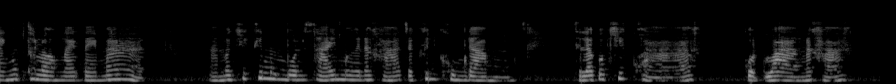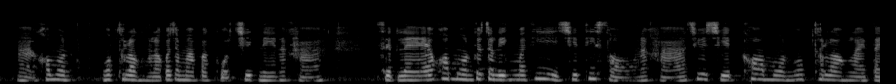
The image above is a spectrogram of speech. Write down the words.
ล์งบทดลองรายไตรมาสมาคลิกที่มุมบนซ้ายมือนะคะ จะขึ้นคุมดำ เสร็จแล้วก็คลิกขวากดวางนะคะข้อมูลงบทดลองของเราก็จะมาปรากฏชีตนี้นะคะ เสร็จแล้วข้อมูลก็จะลิงก์มาที่ชีตที่ 2 นะคะ ชื่อชีตข้อมูลงบทดลองรายไตร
